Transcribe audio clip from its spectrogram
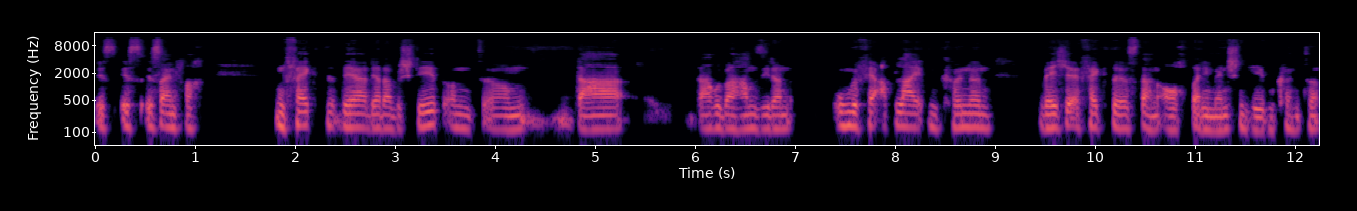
ist, ist, ist einfach ein Fakt, der, der da besteht und ähm, da darüber haben sie dann ungefähr ableiten können, welche Effekte es dann auch bei den Menschen geben könnte.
